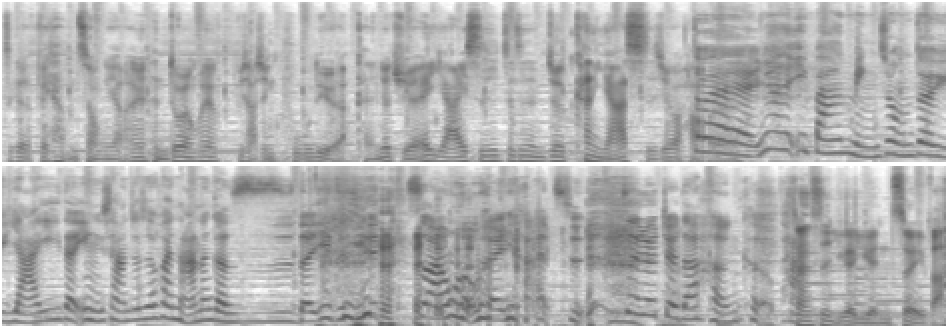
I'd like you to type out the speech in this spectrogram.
这个非常重要，因为很多人会不小心忽略了，可能就觉得哎，牙医师真的就看牙齿就好了。对，因为一般民众对于牙医的印象就是会拿那个滋的一直去钻我们牙齿，所以就觉得很可怕，算是一个原罪吧。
